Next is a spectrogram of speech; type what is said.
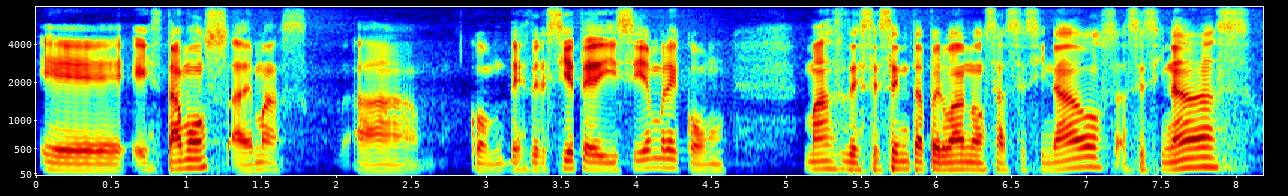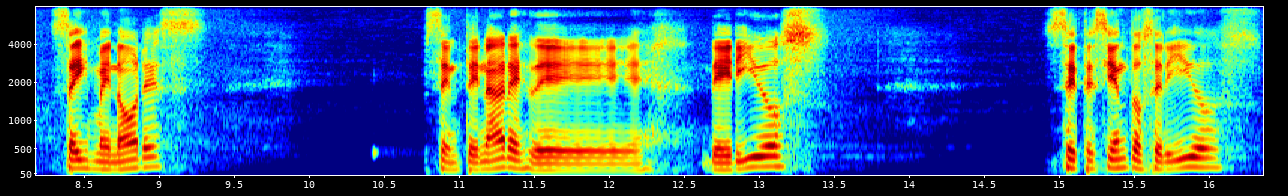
Eh, estamos, además, con, desde el 7 de diciembre con más de 60 peruanos asesinados, asesinadas, seis menores, centenares de, heridos, 700 heridos.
